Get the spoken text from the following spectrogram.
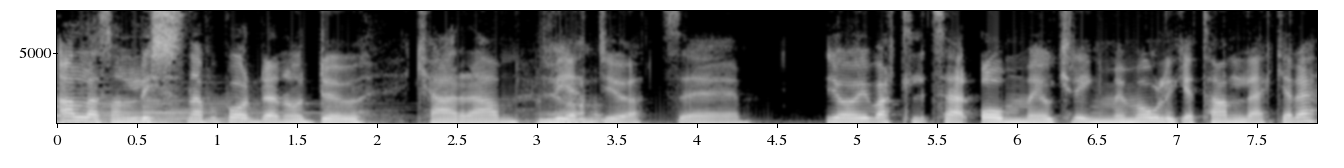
alla som lyssnar på podden och du Karan Ja. vet ju att eh, jag har ju varit lite så här om mig och kring mig med olika tandläkare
